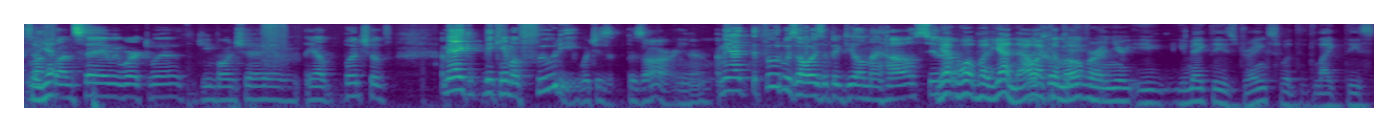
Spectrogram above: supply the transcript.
So, La yeah. Francais we worked with Jean Banchet and yeah, a bunch of. I mean, I became a foodie, which is bizarre, you know. I mean, I, the food was always a big deal in my house, you know. Yeah, well, but yeah, now the I come over and you you you make these drinks with like these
